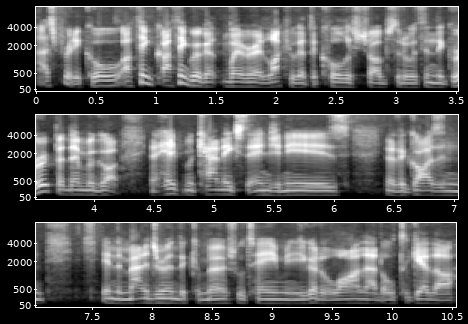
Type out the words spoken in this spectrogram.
That's pretty cool. I think I think we're, got, we're very lucky. We've got the coolest job sort of within the group, but then we've got you know, heap mechanics, the engineers, you know, the guys in in the management, the commercial team, and you've got to line that all together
